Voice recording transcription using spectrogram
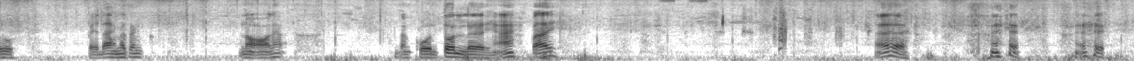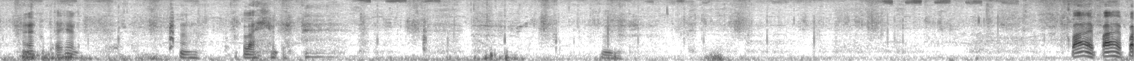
ดูไปได้มาตั้งหนอแล้วตั้งโคนต้นเลยอะไป เออไปกันไล่กัน ไปอืมไปไปไป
